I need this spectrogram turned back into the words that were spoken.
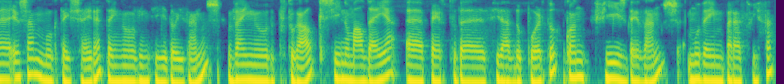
Eh, eu chamo-me Teixeira, tenho 22 anos, venho de Portugal, cresci numa aldeia uh, perto da cidade do Porto. Quando fiz 10 anos, mudei-me para a Suíça,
